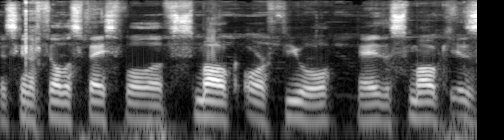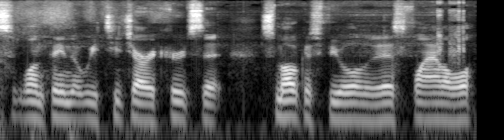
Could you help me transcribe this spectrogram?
it's going to fill the space full of smoke or fuel. Okay, the smoke is one thing that we teach our recruits that smoke is fuel and it is flammable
